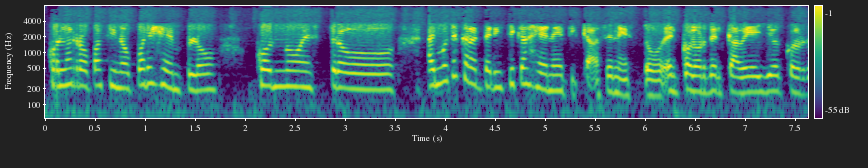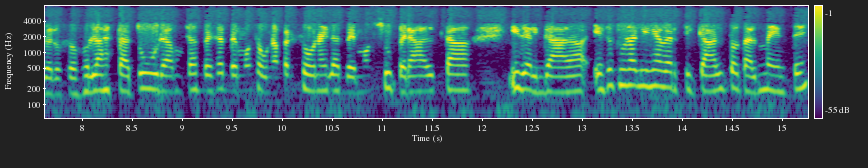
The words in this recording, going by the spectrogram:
con la ropa, sino, por ejemplo, con nuestro... Hay muchas características genéticas en esto, el color del cabello, el color de los ojos, la estatura. Muchas veces vemos a una persona y las vemos súper alta y delgada. Esa es una línea vertical totalmente.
